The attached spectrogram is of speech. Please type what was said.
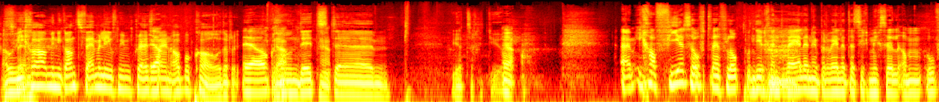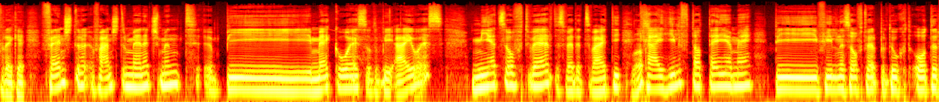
Aber ich habe meine ganze Family auf meinem Crashplan-Abo gehabt, oder? Ja, okay. Und jetzt ähm, wird es ein bisschen teuer. Ja. Ähm, ich habe vier Software-Flop und ihr könnt wählen, über welche dass ich mich soll am aufregen Fenster, Fenstermanagement äh, bei macOS oder bei iOS. Mietsoftware, das wäre der zweite. Was? Keine Hilfdateien mehr bei vielen Softwareprodukten. Oder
